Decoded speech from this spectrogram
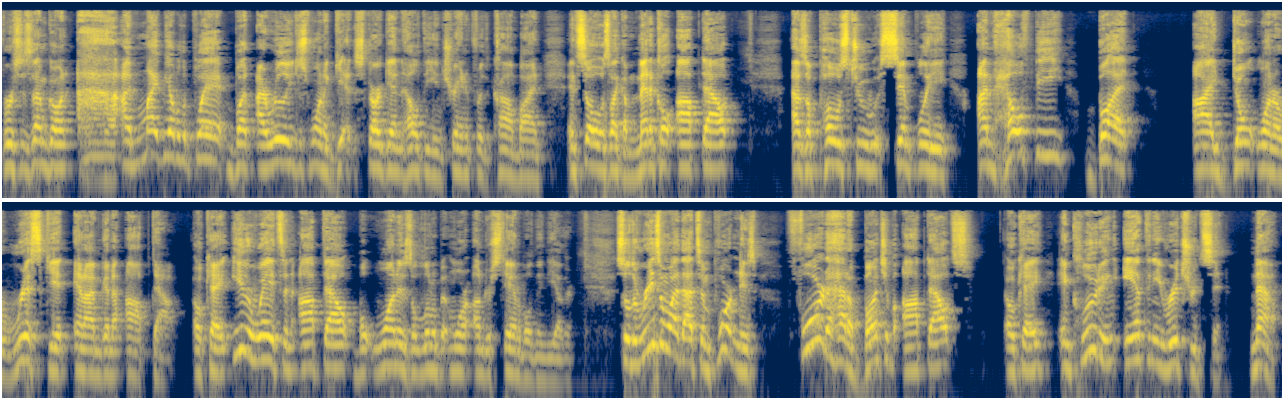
versus them going, ah, I might be able to play it, but I really just want to get start getting healthy and training for the combine. And so it was like a medical opt out as opposed to simply, I'm healthy, but I don't want to risk it and I'm going to opt out. Okay. Either way, it's an opt out, but one is a little bit more understandable than the other. So the reason why that's important is Florida had a bunch of opt outs, okay, including Anthony Richardson. Now,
